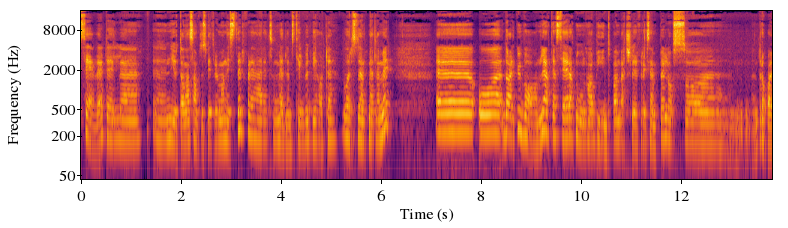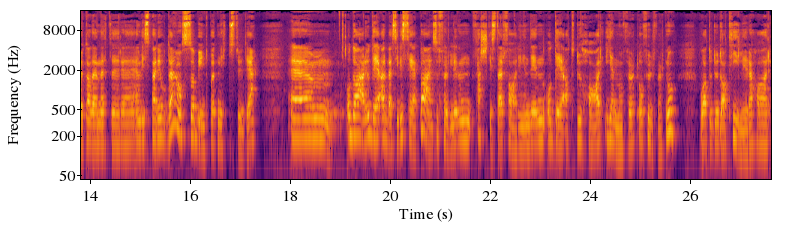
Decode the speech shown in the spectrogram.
CV-er til eh, nyutdanna samfunnsvitere og humanister, for det er et sånn medlemstilbud vi har til våre studentmedlemmer. Uh, og da er det ikke uvanlig at jeg ser at noen har begynt på en bachelor for eksempel, og så uh, droppa ut av den etter uh, en viss periode, og så begynt på et nytt studie. Um, og da er det jo det arbeidsgiver ser på, er selvfølgelig den ferskeste erfaringen din og det at du har gjennomført og fullført noe, og at du da tidligere har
